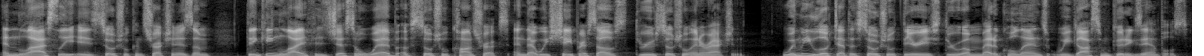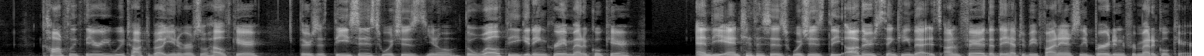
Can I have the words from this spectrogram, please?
And lastly is social constructionism, thinking life is just a web of social constructs and that we shape ourselves through social interaction. When we looked at the social theories through a medical lens, we got some good examples. Conflict theory, we talked about universal healthcare. There's a thesis, which is, you know, the wealthy getting great medical care and the antithesis, which is the others thinking that it's unfair that they have to be financially burdened for medical care.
